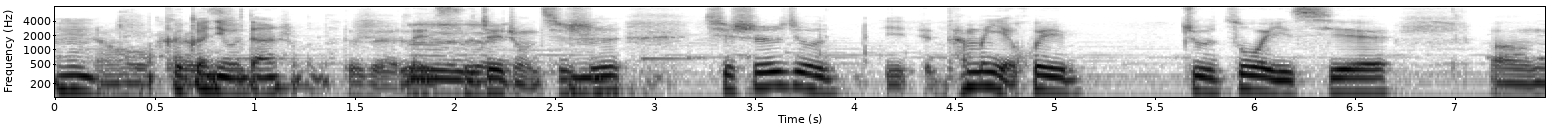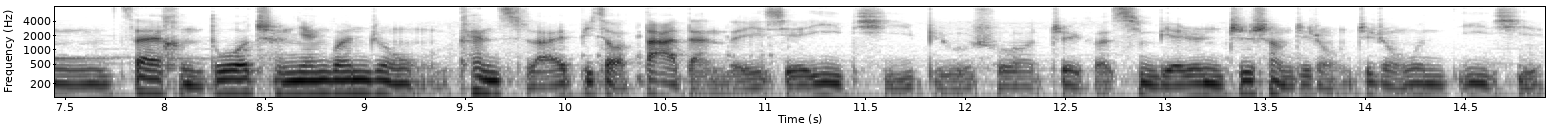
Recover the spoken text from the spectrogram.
嗯然后哥哥牛蛋什么的，对对，对类似这种，其实其实就也他们也会就做一些，嗯，在很多成年观众看起来比较大胆的一些议题，比如说这个性别认知上这种这种问议题，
